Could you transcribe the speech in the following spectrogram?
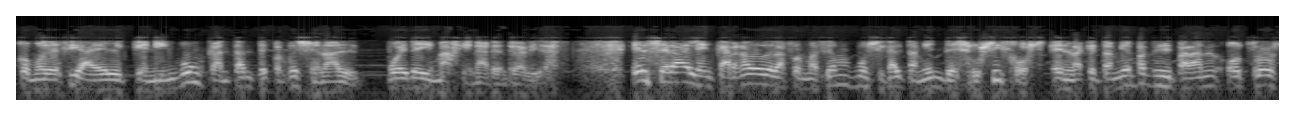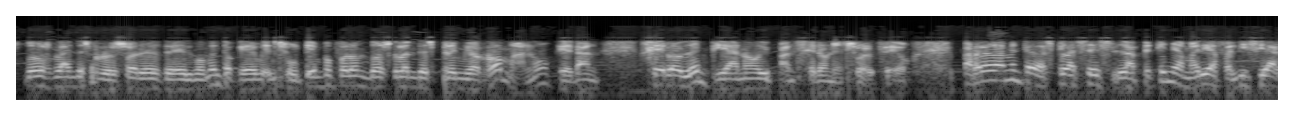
como decía él, que ningún cantante profesional puede imaginar en realidad. Él será el encargado de la formación musical también de sus hijos, en la que también participarán otros dos grandes profesores del momento, que en su tiempo fueron dos grandes premios Roma, ¿no? que eran Gerold en piano y Panzerón en solfeo. Paralelamente a las clases, la pequeña María Felicia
